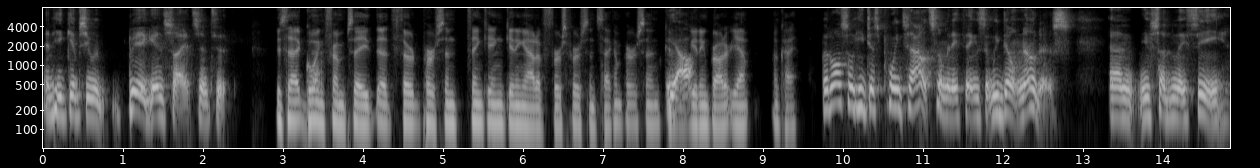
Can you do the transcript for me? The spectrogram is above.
And he gives you big insights into Is that going from, say, the third person thinking, getting out of first person, second person, Yeah. getting broader? Yeah. Okay. but also he just points out so many things that we don't notice. And you suddenly see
